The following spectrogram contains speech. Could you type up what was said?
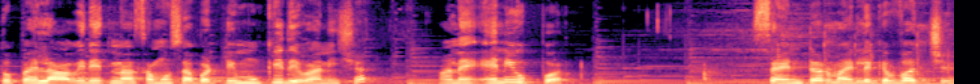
તો પહેલાં આવી રીતના સમોસા પટ્ટી મૂકી દેવાની છે અને એની ઉપર સેન્ટરમાં એટલે કે વચ્ચે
